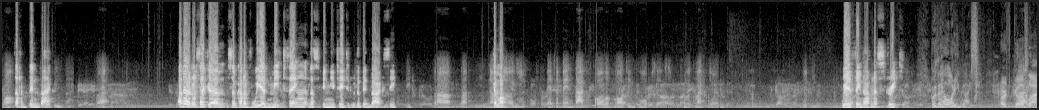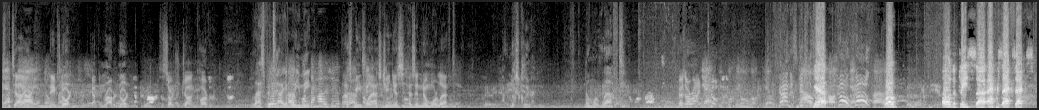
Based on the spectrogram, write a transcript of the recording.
What? that a bin bag? Where? I don't know, it looks like um, some kind of weird meat thing that's been mutated with a bin bag, see? Uh, that, no, Come on. no, it's, it's a bin bag full of rotting corpses, for the correct term. Weird thing to have in a street. Who the hell are you guys? Earth Gov's Uh, last FBI battalion. Name's question. Norton. Captain Robert Norton. Sergeant John Carver. Last battalion. What do you mean? the hell is it? Last means last, genius, as in no more left. Looks clear. No more left. There's all right. Yeah, Let's go. because they all got killed. Found us. Get Now, Yeah. how do Go, go! uh, Whoa! Oh, the police! Uh, X, X, X!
